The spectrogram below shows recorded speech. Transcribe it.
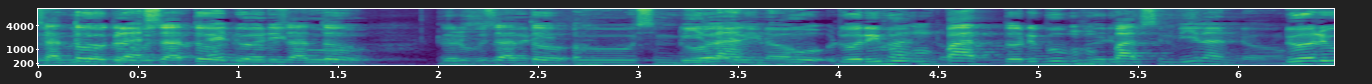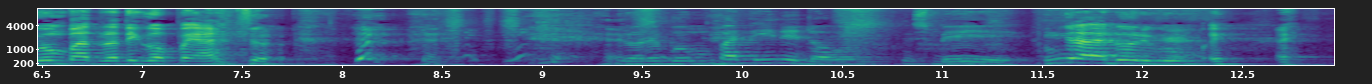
Satu, 2012, 2001, eh, 2000, 2001, 2001, 2009 dong. 2004, 2004, 2009 dong. 2004 berarti gopean tuh. 2004 ini dong SBY. Enggak, 2000 eh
